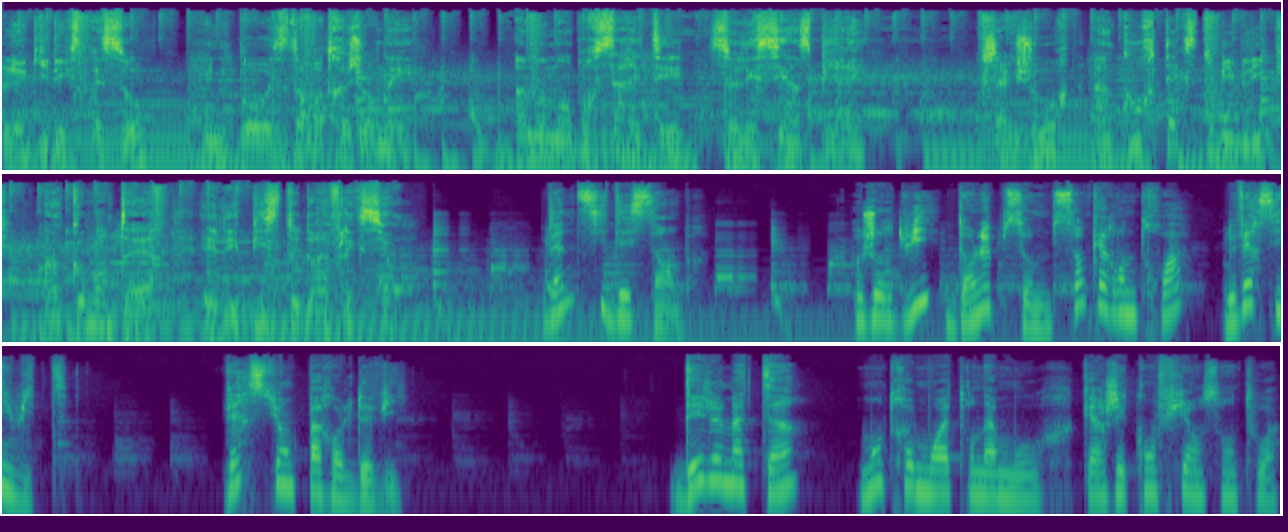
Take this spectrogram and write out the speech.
Le guide expresso, une pause dans votre journée. Un moment pour s'arrêter, se laisser inspirer. Chaque jour, un court texte biblique, un commentaire et des pistes de réflexion. 26 décembre. Aujourd'hui, dans le psaume 143, le verset 8. Version parole de vie. Dès le matin, montre-moi ton amour, car j'ai confiance en toi.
